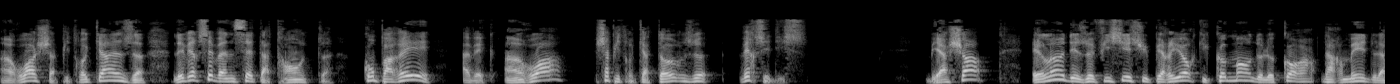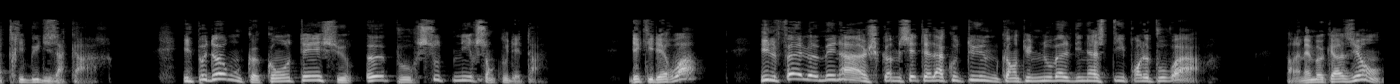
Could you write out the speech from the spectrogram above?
Un roi chapitre 15, les versets 27 à 30, comparé avec un roi chapitre 14, verset 10. Béacha est l'un des officiers supérieurs qui commande le corps d'armée de la tribu d'Isaacar. Il peut donc compter sur eux pour soutenir son coup d'État. Dès qu'il est roi, il fait le ménage comme c'était la coutume quand une nouvelle dynastie prend le pouvoir. Par la même occasion,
